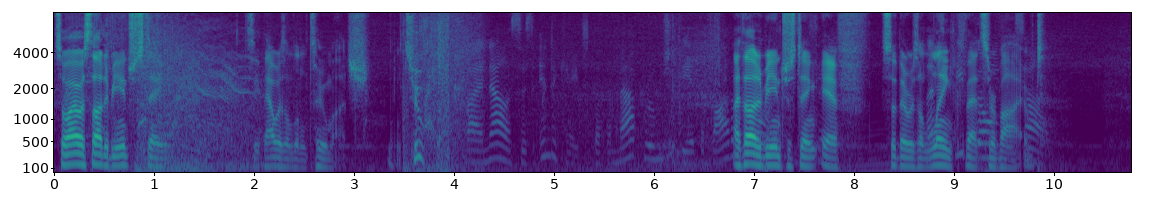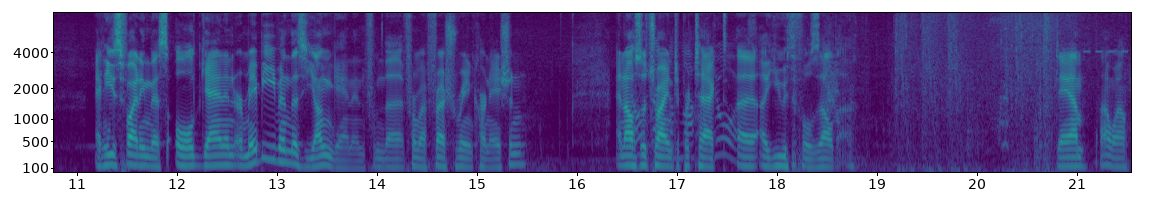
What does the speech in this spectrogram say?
So I always thought it'd be interesting. See, that was a little too much. A little too quick. My analysis indicates that the map room should be at the bottom. I thought it'd be floor of the interesting if so there was a Let's Link that survived. inside. And he's fighting this old Ganon, or maybe even this young Ganon from the from a fresh reincarnation, and also Don't trying to them lock the protect a, a youthful Zelda. Damn. Oh well.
